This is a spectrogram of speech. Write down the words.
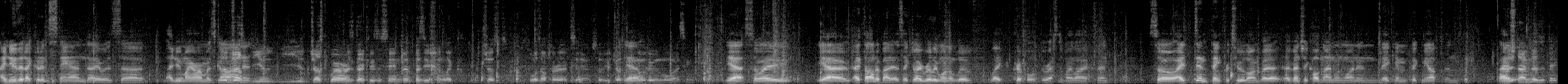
I knew that I couldn't stand. I was, uh, I knew my arm was gone. You just you you just were exactly the same position like just it was after an accident, so you just Yeah. not even move. I think. Yeah, so I, yeah, I I thought about it. It's like, do I really want to live like crippled the rest of my life? And so I didn't think for too long, but I eventually called 911 and they came and picked me up. And How much time does it take?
